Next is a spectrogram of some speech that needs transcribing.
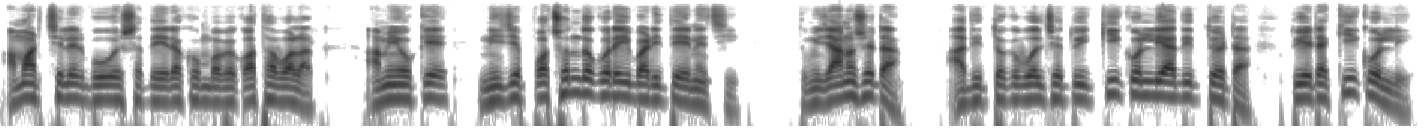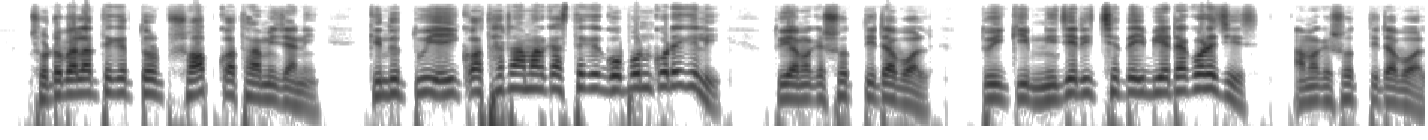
আমার ছেলের বউয়ের সাথে এরকমভাবে কথা বলার। আমি ওকে নিজে পছন্দ করেই বাড়িতে এনেছি। তুমি জানো সেটা? আদিত্যকে বলছে, তুই কি করলি আদিত্য এটা? তুই এটা কি করলি? ছোটবেলা থেকে তোর সব কথা আমি জানি, কিন্তু তুই এই কথাটা আমার কাছ থেকে গোপন করে গেলি? তুই আমাকে সত্যিটা বল। তুই কি নিজের ইচ্ছেতেই বিয়েটা করেছিস? আমাকে সত্যিটা বল।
